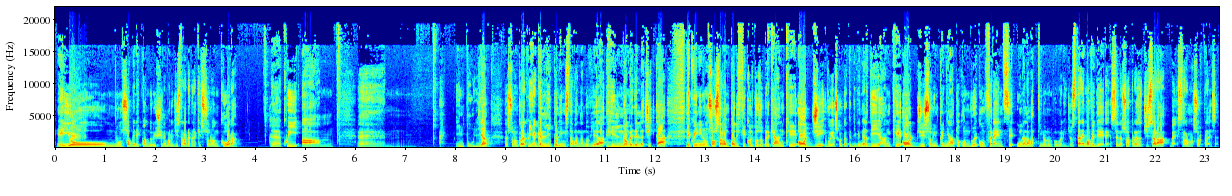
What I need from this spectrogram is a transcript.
e io non so bene quando riusciremo a registrare perché sono ancora eh, qui a... Eh, in Puglia, eh, sono ancora qui a Gallipoli, mi stava andando via il nome della città e quindi non so, sarà un po' difficoltoso perché anche oggi, voi ascoltate di venerdì, anche oggi sono impegnato con due conferenze, una la mattina e una il pomeriggio. Staremo a vedere, se la sorpresa ci sarà, beh, sarà una sorpresa.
